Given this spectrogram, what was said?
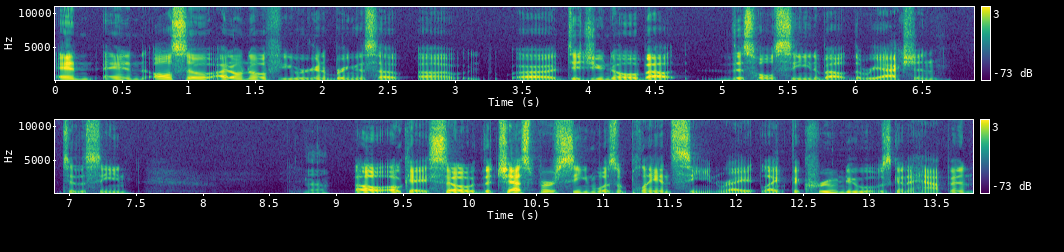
and and also I don't know if you were gonna bring this up. Uh, uh, did you know about this whole scene about the reaction to the scene? No. Oh, okay. So the chest burst scene was a planned scene, right? Like the crew knew what was going to happen,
